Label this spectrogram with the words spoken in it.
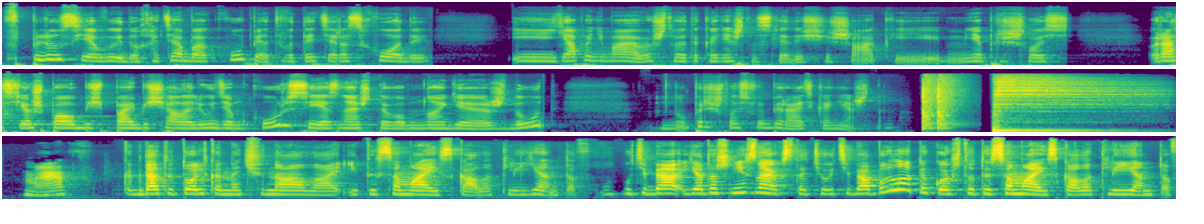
в плюс я выйду, хотя бы окупят вот эти расходы. И я понимаю, что это, конечно, следующий шаг, и мне пришлось, раз я уж пообещала людям курс, и я знаю, что его многие ждут, ну, пришлось выбирать, конечно. Когда ты только начинала, и ты сама искала клиентов, у тебя, я даже не знаю, кстати, у тебя было такое, что ты сама искала клиентов?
